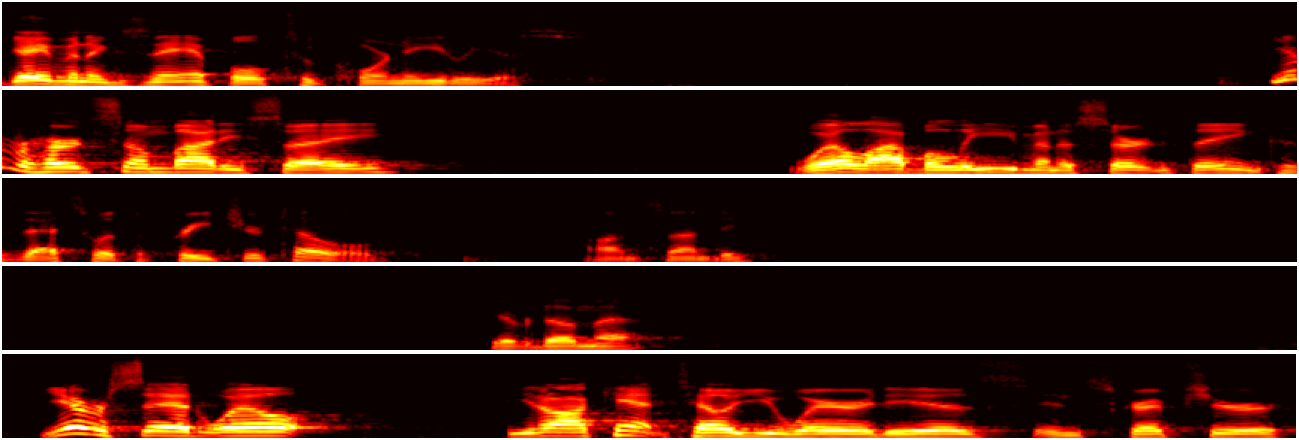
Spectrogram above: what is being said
gave an example to Cornelius. You ever heard somebody say, well, I believe in a certain thing because that's what the preacher told on Sunday. You ever done that? You ever said, well, you know, I can't tell you where it is in Scripture,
